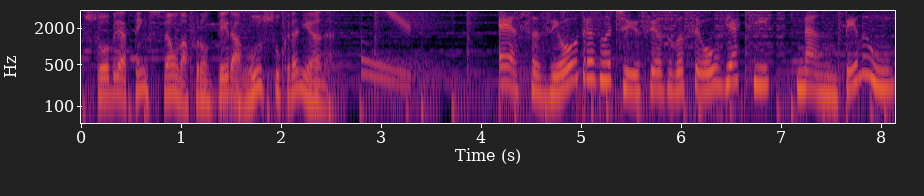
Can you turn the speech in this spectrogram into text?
sobre a tensão na fronteira russo-ucraniana. Essas e outras notícias você ouve aqui na Antena 1.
